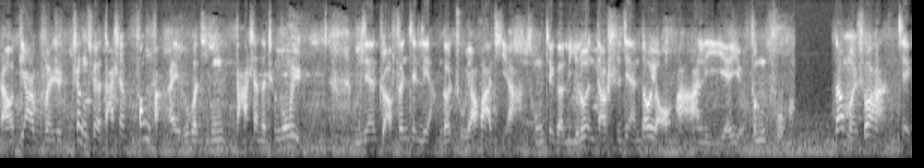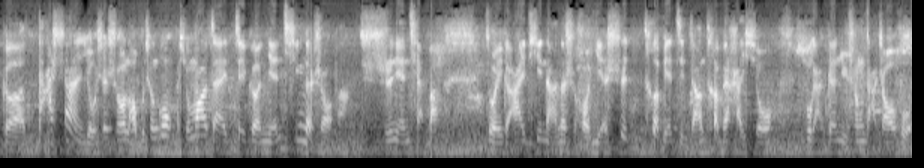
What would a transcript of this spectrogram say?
然后第二部分是正确搭讪方法，哎，如何提供搭讪的成功率？我们今天主要分这两个主要话题啊，从这个理论到实践都有啊，案例也有丰富。那我们说哈，这个搭讪有些时候老不成功。熊猫在这个年轻的时候啊，十年前吧，作为一个 IT 男的时候，也是特别紧张、特别害羞，不敢跟女生打招呼。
